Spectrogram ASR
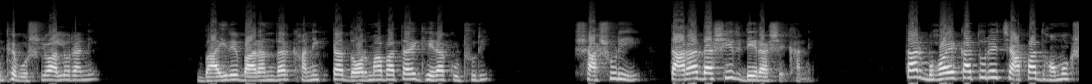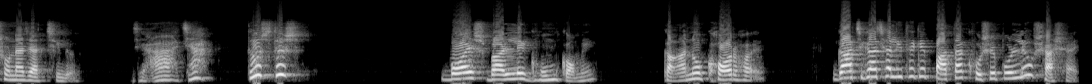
উঠে বসল আলোরানী। বাইরে বারান্দার খানিকটা দরমাবাতায় ঘেরা কুঠুরি। শাশুড়ি তারা দাসীর ডেরা সেখানে। তার ভয় কাতুরে চাপা ধমক শোনা যাচ্ছিল। যা যা, ধুস ধুস। বয়স বাড়লে ঘুম কমে, কানও খর হয়। গাছগাছালি থেকে পাতা খসে পড়লেও শাসায়।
